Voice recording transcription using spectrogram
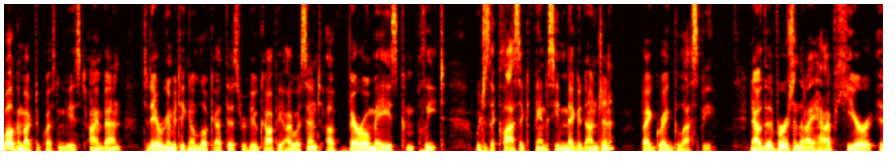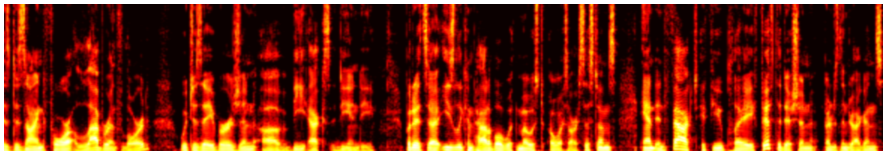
Welcome back to Questing Beast. I'm Ben. Today we're going to be taking a look at this review copy I was sent of Barrowmaze Complete, which is a classic fantasy mega dungeon by Greg Gillespie. Now, the version that I have here is designed for Labyrinth Lord, which is a version of BX D&D, but it's uh, easily compatible with most OSR systems. And in fact, if you play 5th edition Dungeons Dragons,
